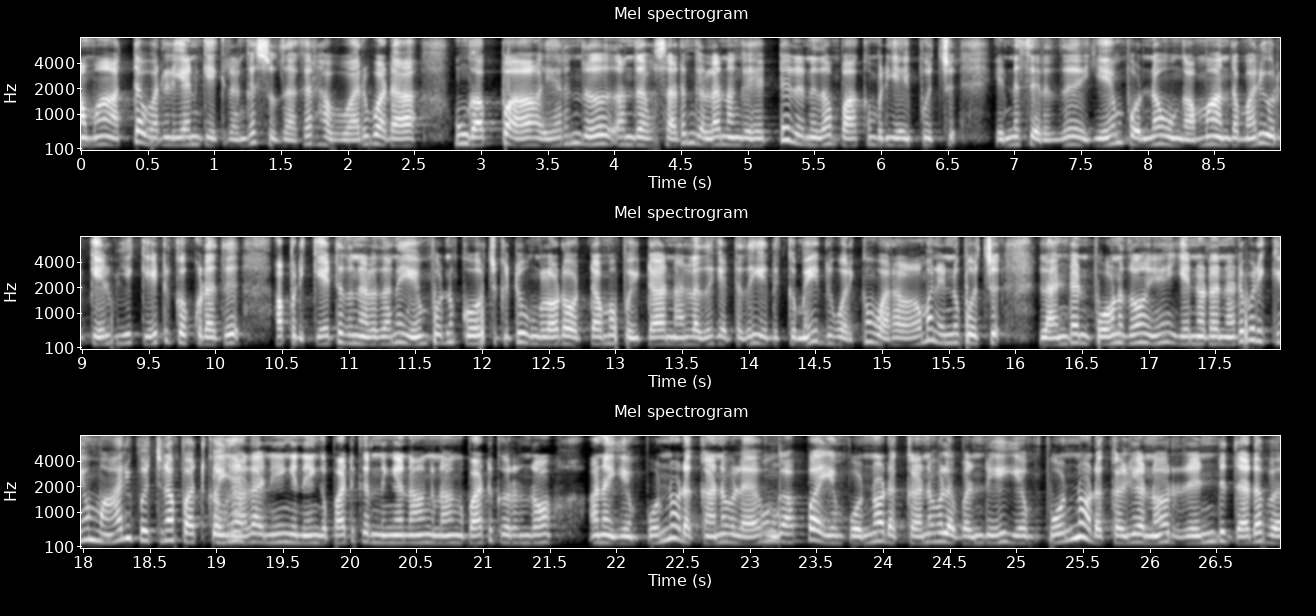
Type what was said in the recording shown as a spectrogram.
ஆமாம் அத்தை வரலையான்னு கேட்குறாங்க சுதாகர் அவள் வருவாடா. உங்கள் அப்பா இறந்து அந்த சடங்கெல்லாம் நாங்கள் எட்டுலன்னு தான் பார்க்கும்படி ஆகிப்போச்சு என்ன செய்கிறது ஏன் பொண்ணை உங்கள் அம்மா அந்த மாதிரி ஒரு கேள்வியை கேட்டுக்கக்கூடாது அப்படி கேட்டதுனால தானே என் பொண்ணு கோச்சிக்கிட்டு உங்களோட ஒட்டாமல் போயிட்டா. நல்லது கெட்டது எதுக்குமே இது வரைக்கும் வராமல் நின்று போச்சு. லண்டன் போனதும் என்னோட நடவடிக்கையும் மாறி போச்சுன்னா பார்த்துக்கோங்க அதனால் நீங்கள் நீங்கள் பாட்டுக்கு இருந்தீங்க நாங்கள் நாங்கள் பாட்டுக்கு இருந்தோம். ஆனால் என் பொண்ணோட கனவுல உங்கள் அப்பா என் பொண்ணோட கனவுல வந்து என் பொண்ணோட கல்யாணம் ரெண்டு தடவை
